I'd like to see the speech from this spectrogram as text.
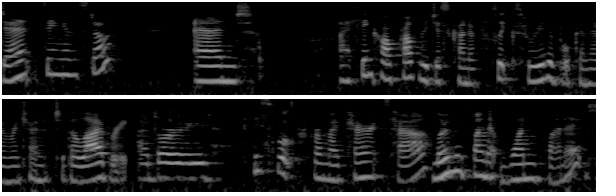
dancing and stuff. And I think I'll probably just kind of flick through the book and then return it to the library. I borrowed this book from my parents' house, Lonely Planet One Planet,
